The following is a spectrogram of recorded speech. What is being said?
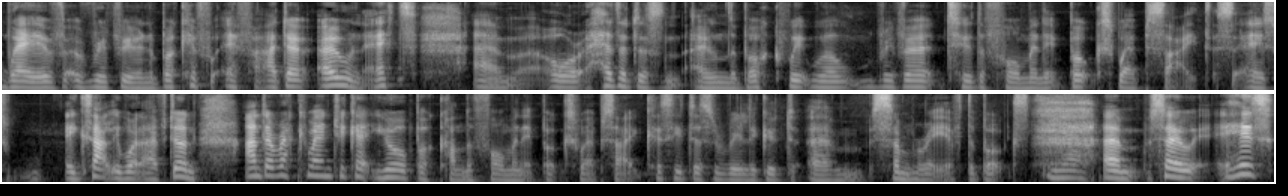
way of, reviewing a book, if if I don't own it, um, or Heather doesn't own the book, we will revert to the Four Minute Books website. So Is exactly what I've done, and I recommend you get your book on the Four Minute Books website because he does a really good um, summary of the books. Yeah. Um, so his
